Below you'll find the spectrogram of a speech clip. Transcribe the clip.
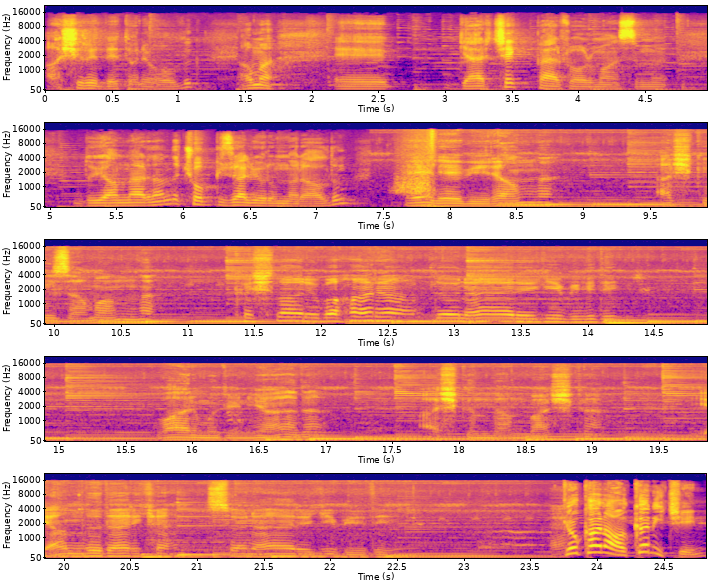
Aşırı detone olduk. Ama e, gerçek performansımı duyanlardan da çok güzel yorumlar aldım. Hele bir anla aşkı zamanla Kışlar bahara döner gibidir Var mı dünyada aşkından başka Yandı derken söner gibidir Gökhan Alkan için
